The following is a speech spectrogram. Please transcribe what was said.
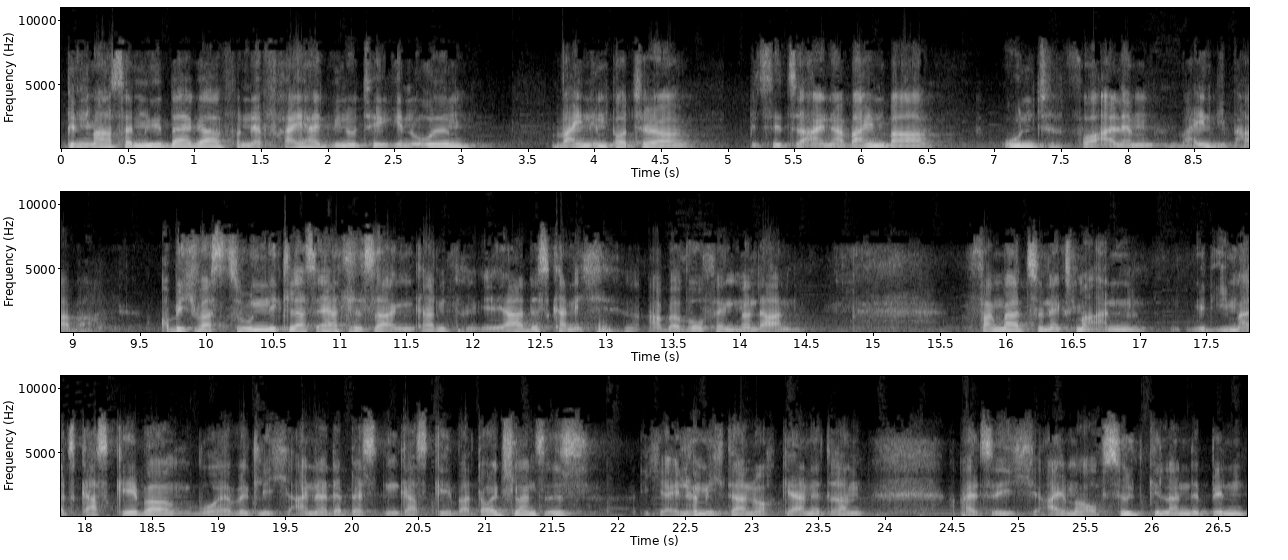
Ich bin Marcel Mühlberger von der Freiheit Vinothek in Ulm, Weinimporteur, Besitzer einer Weinbar und vor allem Weinliebhaber. Ob ich was zu Niklas Ertel sagen kann? Ja, das kann ich. Aber wo fängt man da an? Fangen wir zunächst mal an mit ihm als Gastgeber, wo er wirklich einer der besten Gastgeber Deutschlands ist. Ich erinnere mich da noch gerne dran, als ich einmal auf Sylt gelandet bin,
